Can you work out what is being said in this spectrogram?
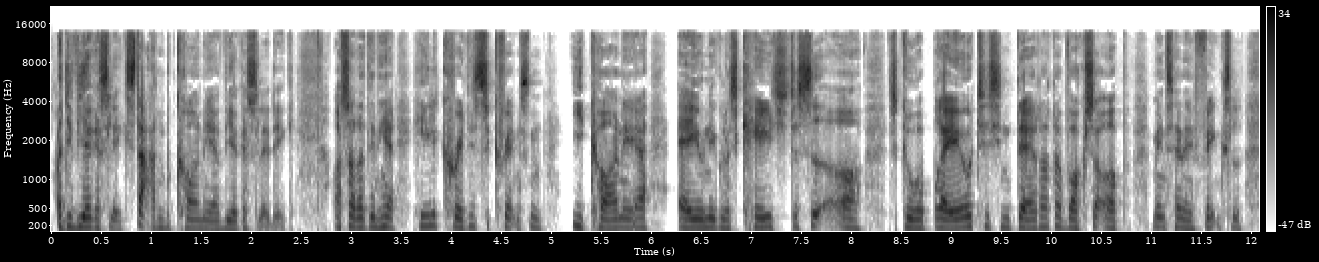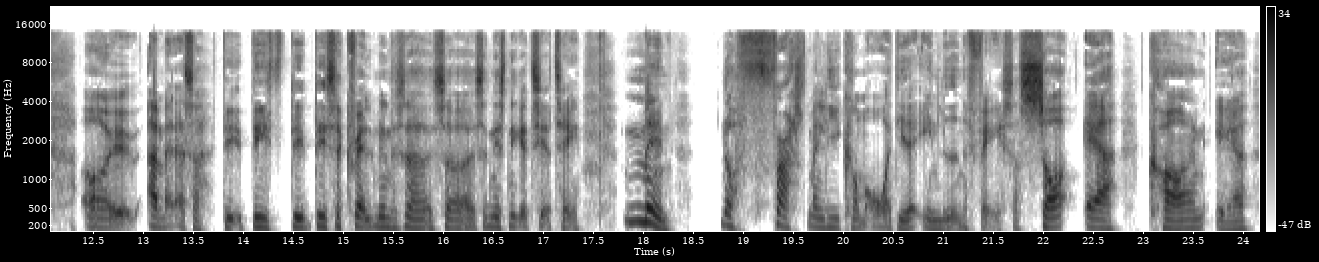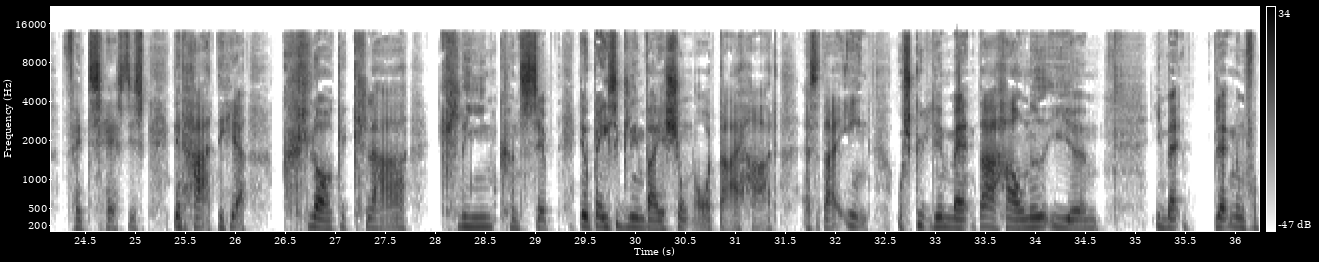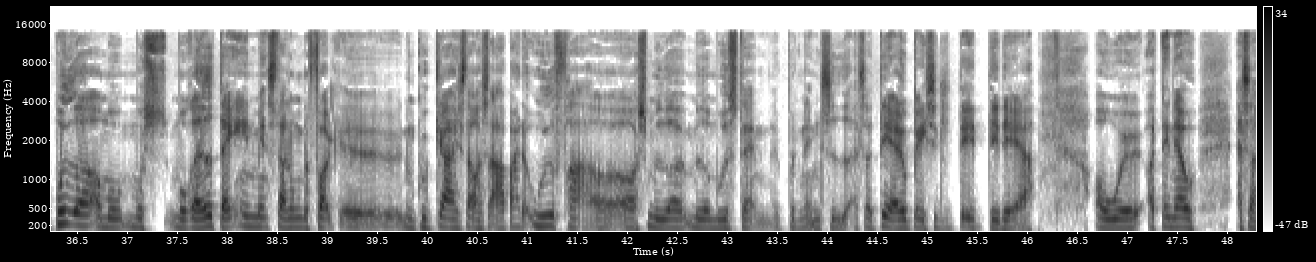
Og det virker slet ikke. Starten på Con Air virker slet ikke. Og så er der den her hele credit-sekvensen i Con Air, er jo Nicolas Cage, der sidder og skriver breve til sin datter, der vokser op, mens han er i fængsel. Og øh, jamen, altså, det, det, det, det er så kvalmende, så, så, så næsten ikke er til at tage. Men når først man lige kommer over de der indledende faser, så er Con Air fantastisk. Den har det her klokkeklare, clean koncept. Det er jo basically en variation over Die Hard. Altså, der er en uskyldig mand, der er havnet i, øh, i mand, blandt nogle forbrydere og må, må, må redde dagen, mens der er nogle der folk, øh, nogle good guys, der også arbejder udefra og, og også møder, møder modstand øh, på den anden side. Altså, det er jo basically det, det, det er. Og, øh, og den er jo, altså,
